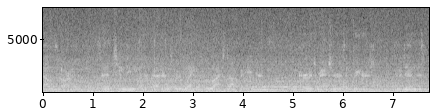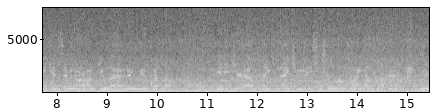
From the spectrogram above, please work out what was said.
Salazar said changing weather patterns were to blame for livestock behavior. Encourage ranchers and breeders to attend this weekend seminar on Beulah Avenue in Pueblo. And if you're out late tonight, you may see some low-flying helicopters near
